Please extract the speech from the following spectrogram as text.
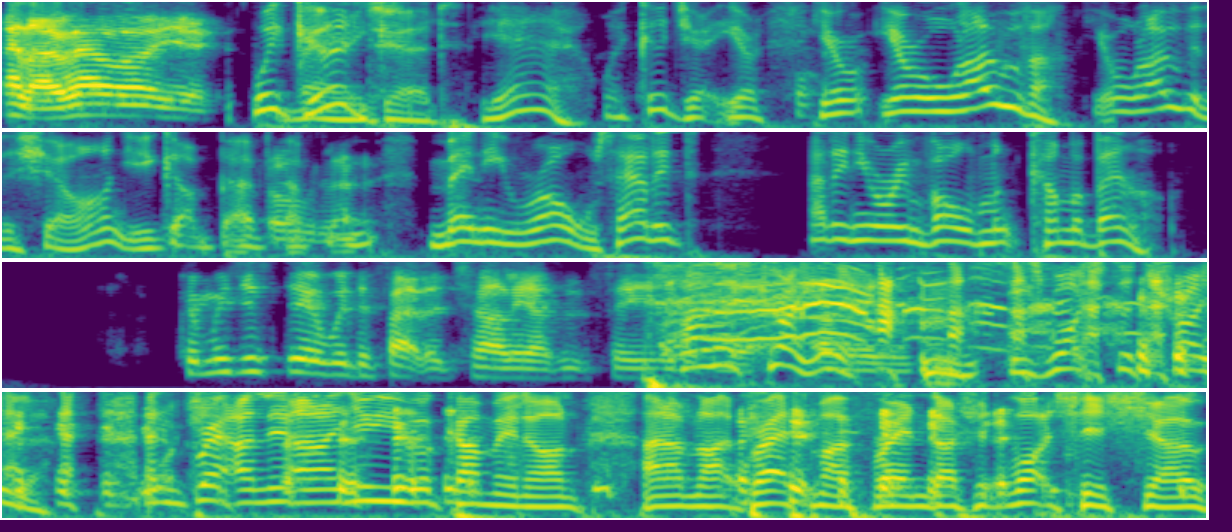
Hello, how are you? We're Very good. good. Yeah, we're good. You're you're you're, you're all over. You're all over the show, aren't you? You got uh, uh, All many roles. How did how did your involvement come about? Can we just deal with the fact that Charlie hasn't seen it? Oh, that's great. Isn't? He's watched the trailer. And Brett, I knew, I knew you were coming on, and I'm like, Brett's my friend. I should watch his show.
